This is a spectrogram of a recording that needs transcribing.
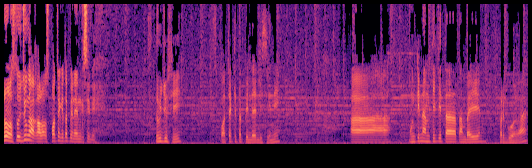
Bro, setuju nggak kalau spotnya kita pindahin ke sini? Setuju sih. Spotnya kita pindahin di sini. Ah, mungkin nanti kita tambahin pergola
